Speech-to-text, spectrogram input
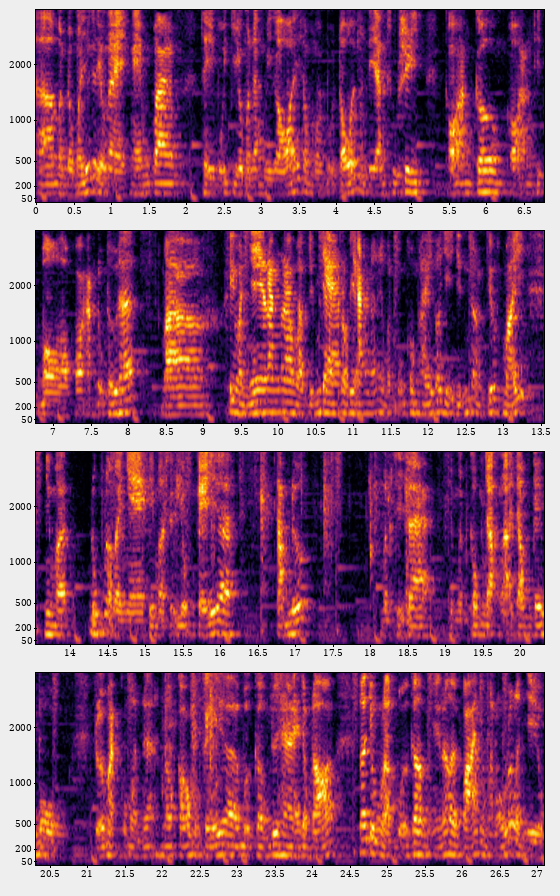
à, mình đồng ý với cái điều này. Ngày hôm qua thì buổi chiều mình ăn mì gói xong rồi buổi tối mình đi ăn sushi. Có ăn cơm có ăn thịt bò có ăn đủ thứ hết. Và khi mà nhe răng ra và kiểm tra sau khi ăn đó thì mình cũng không thấy có gì dính răng trước mấy nhưng mà đúng là về nhà khi mà sử dụng cái à, tắm nước mình xịt ra thì mình công nhận lại trong cái bồn rửa mặt của mình á, nó có một cái ờ, bữa cơm thứ hai trong đó. Nói chung là bữa cơm thì nó hơi quá nhưng mà nó rất là nhiều,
